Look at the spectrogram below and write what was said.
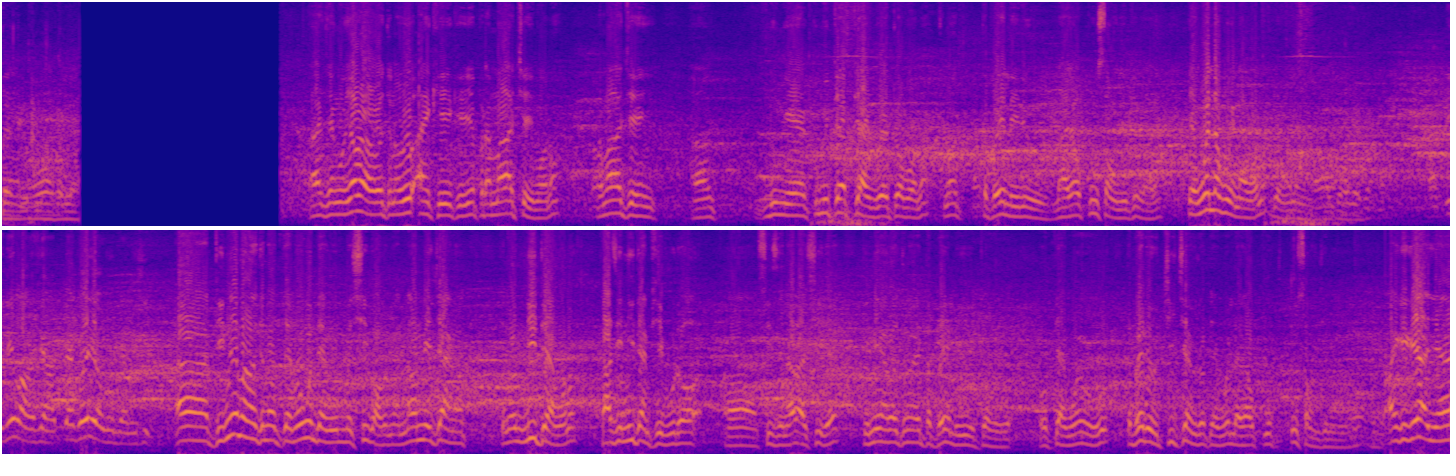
ပဲအဲရန်ကုန်ရောက်လာတော့ကျွန်တော်တို့ IKK ရဲ့ပထမအချိန်ပေါ့နော်ပထမအချိန်အာ လူငယ်ကွန်ပျူတာပြိုင်ပွဲတော့ပေါ့နော်ကျွန်တော်တပည့်လေးတွေကိုလာရောက်ပူဆောင်နေဖြစ်ပါတယ်ပြန်ဝက်လက်ဝင်တာပေါ့နော်ပြန်ဝက်လက်ဝင်ဟုတ်ကဲ့ဒီနေ့ပါဆရာတက်ပွဲရုံဝင်တယ်မရှိအာဒီနေ့မှတော့ကျွန်တော်ပြန်ဝက်ဝင်တယ်ကိုမရှိပါဘူးခင်ဗျာနောက်နေ့ကျရင်တော့ကျွန်တော်နီးတန်ပေါ့နော်ကာစီနီးတန်ဖြေဖို့တော့အာစီစဉ်လာတာရှိတယ်ဒီနေ့ကတော့ကျွန်တော်ရဲ့တပည့်လေးတွေတော့ဟိုပြန်ပွဲကိုတပည့်တွေကိုကြီးချက်ပြီးတော့ပြန်ပွဲလာရောက်ပူဆောင်ခြင်းပါပေါ့ IKK ကအရန်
